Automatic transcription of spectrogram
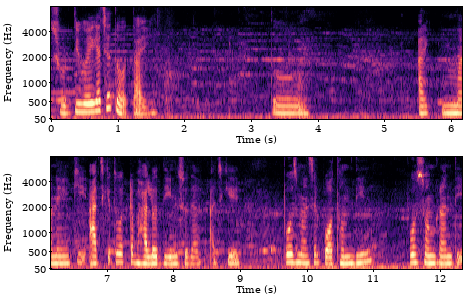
সর্দি হয়ে গেছে তো, তাই। তো আর মানে কি, আজকে তো একটা ভালো দিন সুধা। আজকে পৌষ মাসের প্রথম দিন, পৌষ সংক্রান্তি।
